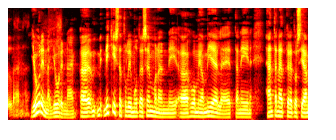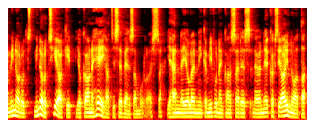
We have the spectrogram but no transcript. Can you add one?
Tällainen. Juuri näin, juuri näin. Mikistä tuli muuten semmoinen niin, huomio mieleen, että niin, häntä näyttelee tosiaan Minoru, Minoru Chiaki, joka on Heihatsi Seven Samuraissa, ja hän ei ole niin Mifunen kanssa edes ne kaksi ainoata,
